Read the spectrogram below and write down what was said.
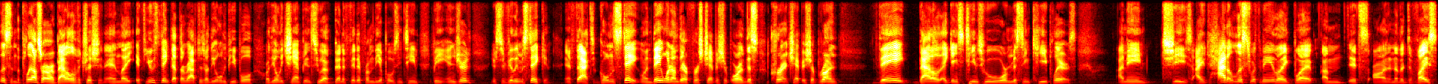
Listen, the playoffs are a battle of attrition, and like if you think that the Raptors are the only people or the only champions who have benefited from the opposing team being injured, you're severely mistaken. In fact, Golden State, when they went on their first championship or this current championship run, they battled against teams who were missing key players. I mean, Jeez, I had a list with me, like, but um, it's on another device.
